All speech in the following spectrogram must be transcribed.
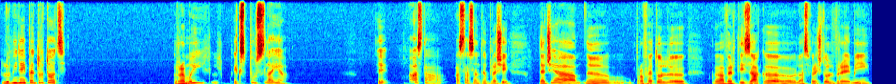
Lumina e pentru toți. Rămâi expus la ea. E, asta, asta se întâmplă și de aceea uh, profetul uh, avertiza că la sfârșitul vremii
